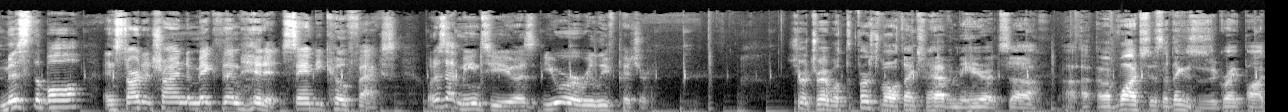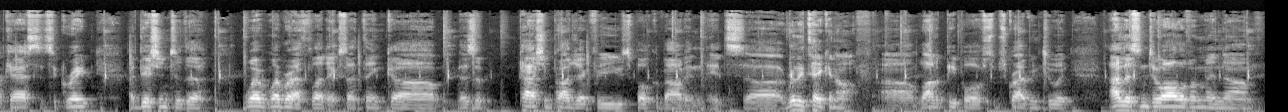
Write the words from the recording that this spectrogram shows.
miss the ball and started trying to make them hit it. Sandy Koufax. What does that mean to you as you were a relief pitcher? Sure, Trey. Well, first of all, thanks for having me here. It's uh, I, have watched this. I think this is a great podcast. It's a great addition to the Web, Webber Athletics. I think uh, there's a passion project for you you spoke about, and it's uh, really taken off. Uh, a lot of people are subscribing to it. I listen to all of them, and um,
